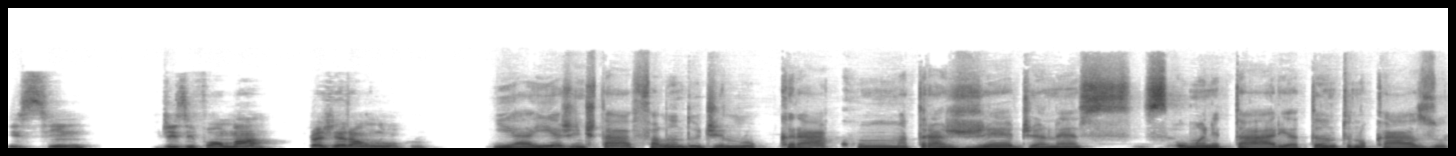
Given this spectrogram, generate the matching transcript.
e sim desinformar para gerar um lucro. E aí a gente está falando de lucrar com uma tragédia né, humanitária, tanto no caso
